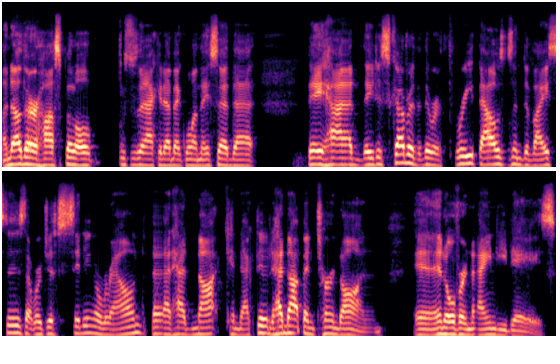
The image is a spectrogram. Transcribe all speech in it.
Another hospital, this was an academic one, they said that they had they discovered that there were 3000 devices that were just sitting around that had not connected had not been turned on in, in over 90 days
